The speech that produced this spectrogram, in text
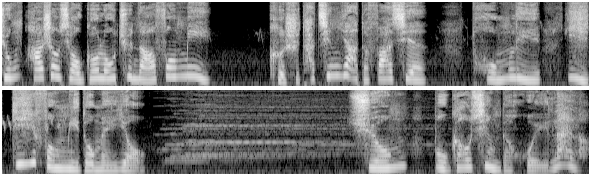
熊爬上小阁楼去拿蜂蜜，可是他惊讶的发现，桶里一滴蜂蜜都没有。熊不高兴的回来了。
